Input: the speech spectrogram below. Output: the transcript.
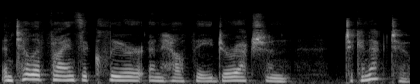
until it finds a clear and healthy direction to connect to.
